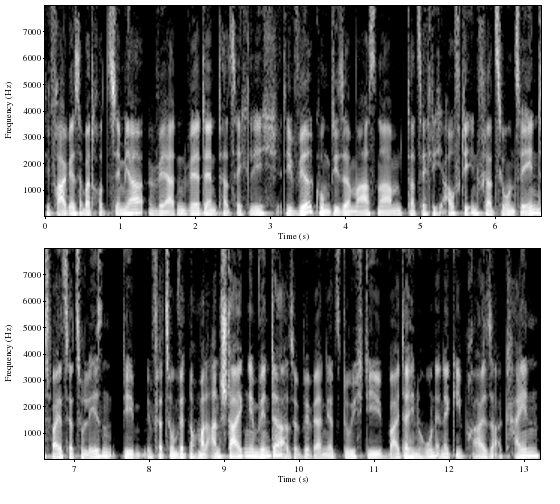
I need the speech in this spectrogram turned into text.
Die Frage ist aber trotzdem ja, werden wir denn tatsächlich die Wirkung dieser Maßnahmen tatsächlich auf die Inflation sehen? Das war jetzt ja zu lesen, die Inflation wird nochmal ansteigen im Winter. Also wir werden jetzt durch die weiterhin hohen Energiepreise kein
